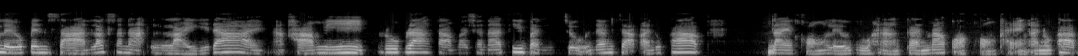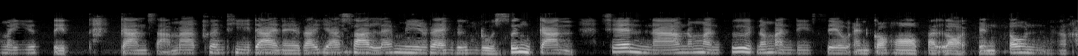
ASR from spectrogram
เหลวเป็นสารลักษณะไหลได้นะคะ มีรูปร่างตามภาชนะที่บรรจุเนื่องจากอนุภาพในของเหลวอยู่ห่างกันมากกว่าของแข็ง อนุภาพไม่ยึดติดการสามารถเคลื่อนที่ได้ในระยะสั้น และมีแรงดึงดูดซึ่งกัน เช่น น้ำ น้ำมันพืช น้ำมันดีเซล แอลกอฮอล์ ปลอด เป็นต้นนะค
